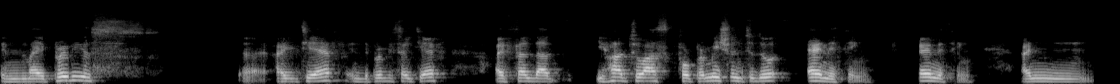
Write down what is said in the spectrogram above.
in my previous uh, ITF, in the previous ITF, I felt that you had to ask for permission to do anything, anything and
